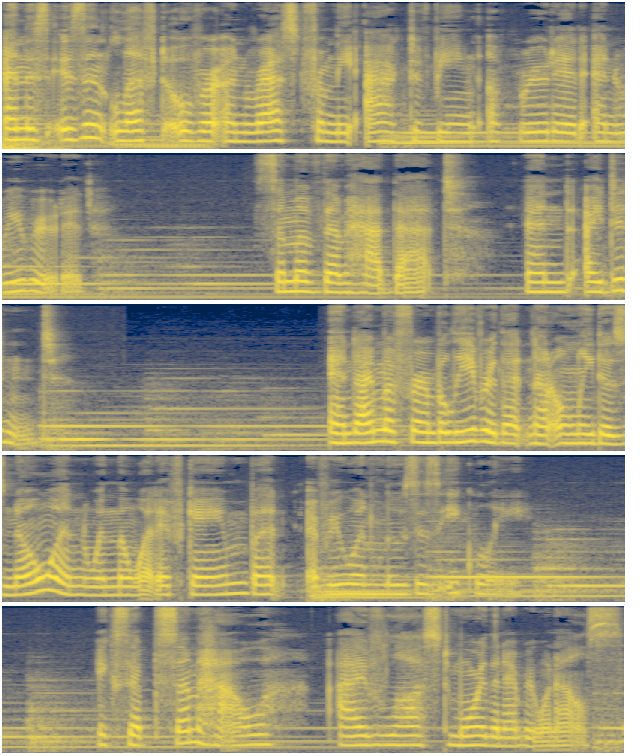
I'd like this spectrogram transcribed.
And this isn't leftover unrest from the act of being uprooted and rerooted. Some of them had that, and I didn't. And I'm a firm believer that not only does no one win the what if game, but everyone loses equally. Except somehow, I've lost more than everyone else.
